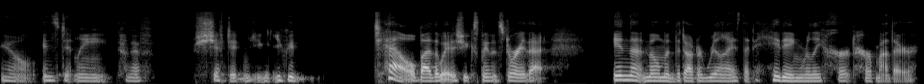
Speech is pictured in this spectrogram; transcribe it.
you know, instantly kind of shifted. And you, you could tell by the way that she explained the story that in that moment, the daughter realized that hitting really hurt her mother.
